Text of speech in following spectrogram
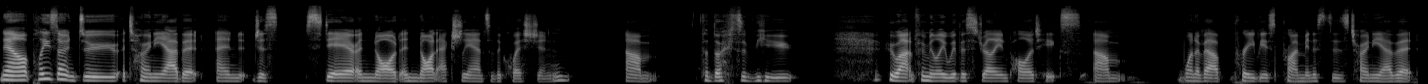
Now, please don't do a Tony Abbott and just stare and nod and not actually answer the question. Um, for those of you who aren't familiar with Australian politics, um, one of our previous prime ministers, Tony Abbott,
